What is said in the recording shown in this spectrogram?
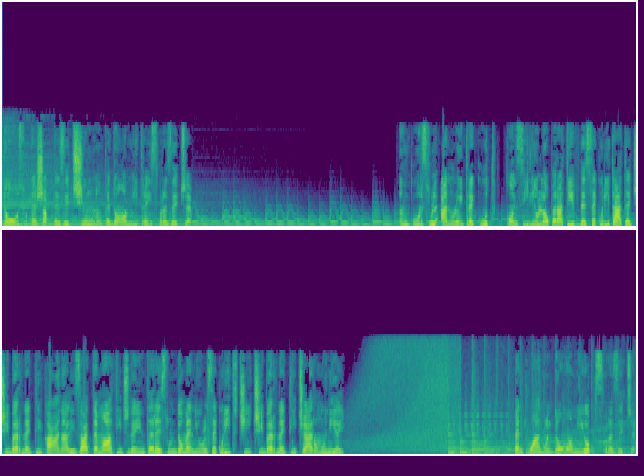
271 pe 2013. În cursul anului trecut, Consiliul Operativ de Securitate Cibernetică a analizat tematici de interes în domeniul securității cibernetice a României. Pentru anul 2018,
